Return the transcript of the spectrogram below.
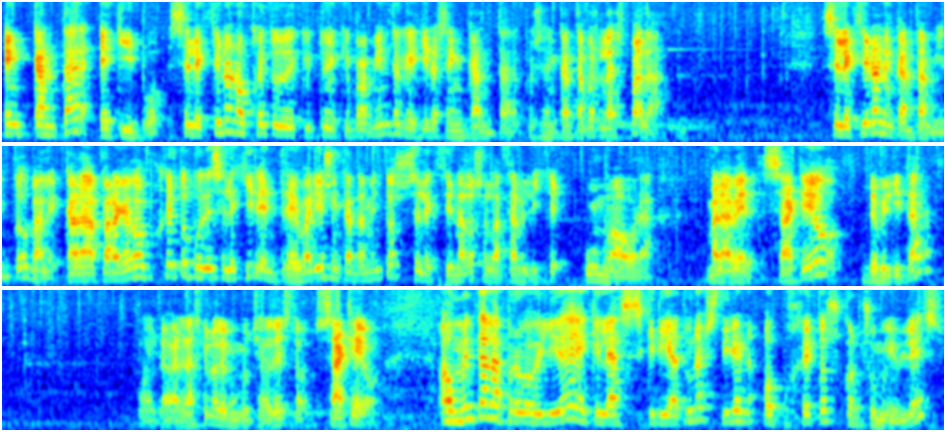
Encantar equipo. Selecciona un objeto de tu equipamiento que quieras encantar. Pues encantamos la espada. Selecciona un encantamiento, vale cada, Para cada objeto puedes elegir entre varios encantamientos seleccionados al azar. Elige uno ahora. Vale, a ver, saqueo, debilitar. Pues la verdad es que no tengo mucho de esto. Saqueo Aumenta la probabilidad de que las criaturas tiren objetos consumibles.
